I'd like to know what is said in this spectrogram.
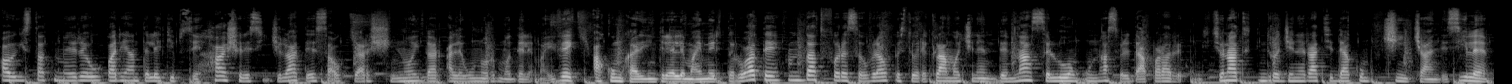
au existat mereu variantele tip SH resigilate sau sau chiar și noi, dar ale unor modele mai vechi. Acum care dintre ele mai merită luate, am dat fără să vreau peste o reclamă ce ne îndemna să luăm un astfel de aparat recondiționat dintr-o generație de acum 5 ani de zile.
